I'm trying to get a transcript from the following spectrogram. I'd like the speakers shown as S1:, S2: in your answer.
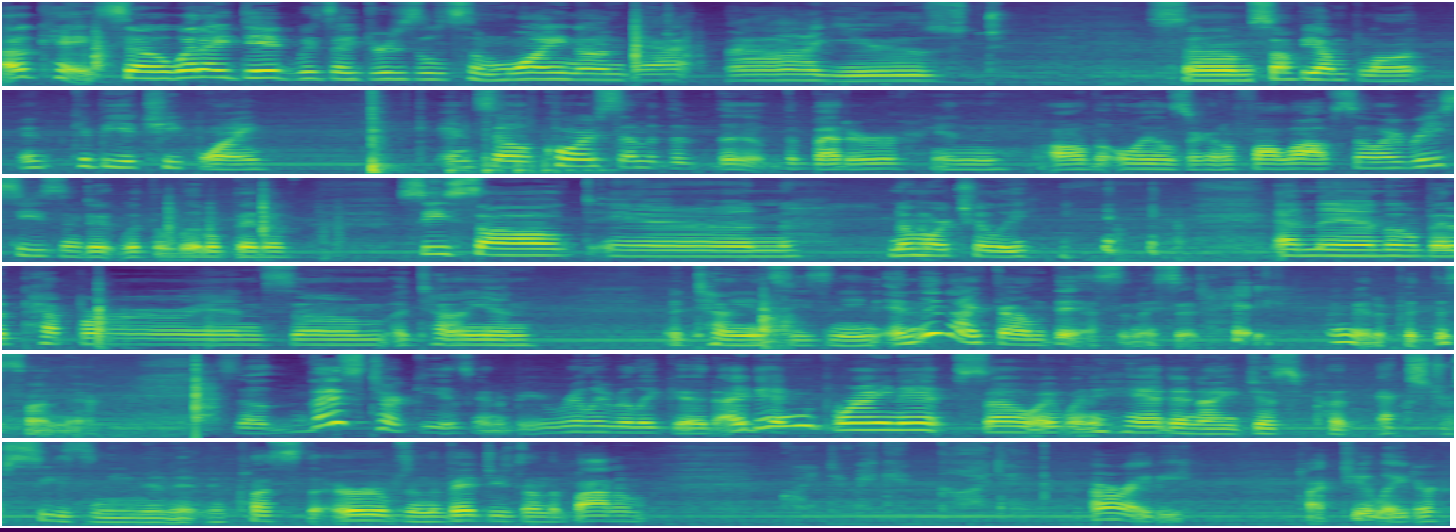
S1: Okay, so what I did was I drizzled some wine on that. I used some Sauvignon Blanc. It could be a cheap wine. And so, of course, some of the, the, the butter and all the oils are going to fall off. So I re-seasoned it with a little bit of sea salt and no more chili. and then a little bit of pepper and some Italian Italian seasoning. And then I found this and I said, hey, I'm going to put this on there. So this turkey is going to be really, really good. I didn't brine it, so I went ahead and I just put extra seasoning in it. And plus the herbs and the veggies on the bottom. going to make it good. Alrighty. Talk to you later.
